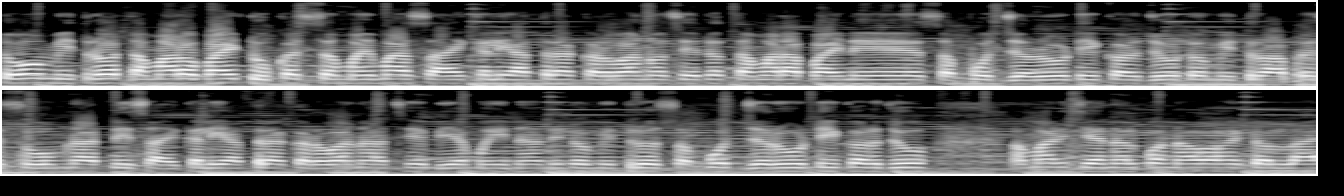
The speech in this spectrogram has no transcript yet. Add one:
તો મિત્રો, તમારો ભાઈ ટૂંક જ સમયમાં સાયકલ યાત્રા કરવાનો છે, તો તમારા ભાઈને સપોર્ટ જરૂરથી કરજો. તો મિત્રો, આપણે સોમનાથની સાયકલ યાત્રા કરવાના છે બે મહિનાની. તો મિત્રો સપોર્ટ જરૂરથી કરજો. અમારી ચેનલ પર નવા હોય તો લાઈક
